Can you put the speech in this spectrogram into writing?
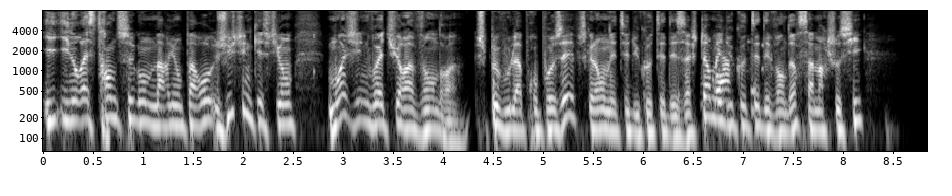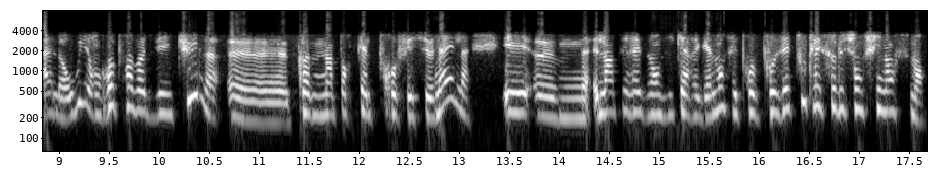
Il, il nous reste 30 secondes, Marion Parot. Juste une question. Moi, j'ai une voiture à vendre. Je peux vous la proposer Parce que là, on était du côté des acheteurs, mais du côté des vendeurs, ça marche aussi? Alors oui, on reprend votre véhicule euh, comme n'importe quel professionnel. Et euh, l'intérêt de Zanzicar également, c'est de proposer toutes les solutions de financement,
